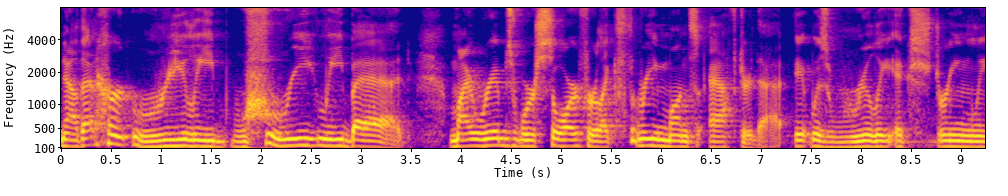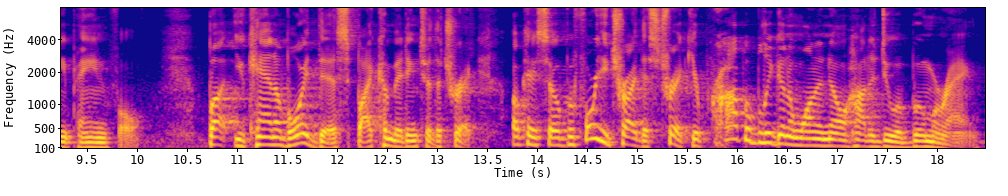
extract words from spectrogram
Now that hurt really, really bad. My ribs were sore for like three months after that. It was really extremely painful. But you can avoid this by committing to the trick. Okay, so before you try this trick, you're probably gonna wanna know how to do a boomerang.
